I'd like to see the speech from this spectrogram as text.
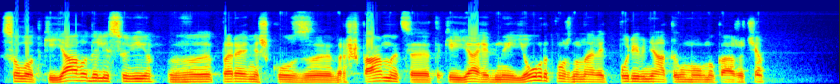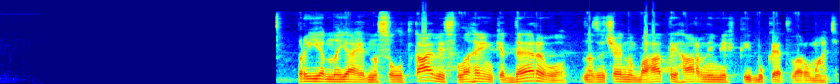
Солодкі ягоди лісові в перемішку з вершками. Це такий ягідний йогурт, можна навіть порівняти, умовно кажучи. Приємна ягідна солодкавість, легеньке дерево, надзвичайно багатий, гарний м'який букет в ароматі.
